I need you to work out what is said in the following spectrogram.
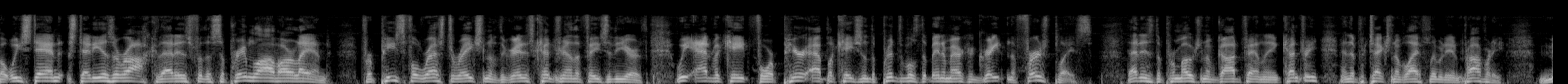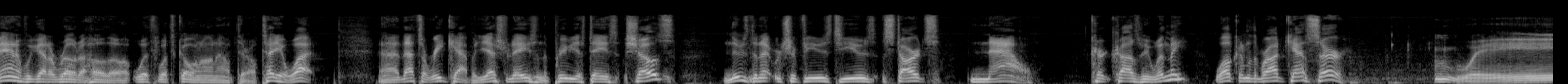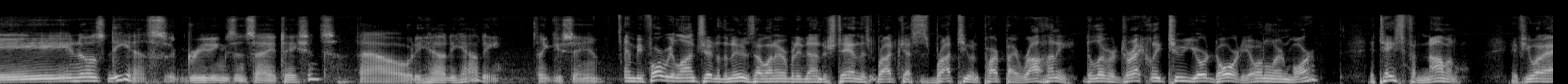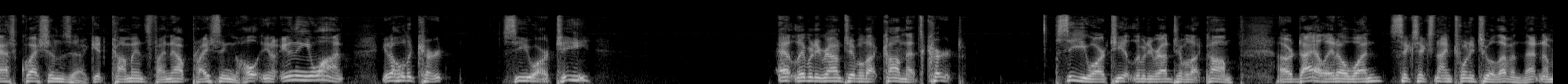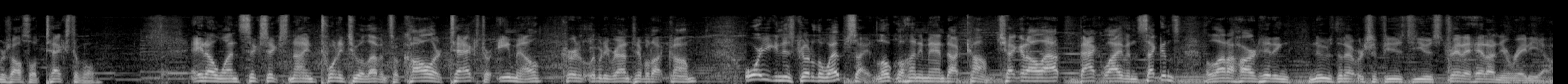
But we stand steady as a rock. That is for the supreme law of our land, for peaceful restoration of the greatest country on the face of the earth. We advocate for pure application of the principles that made America great in the first place. That is the promotion of God, family, and country, and the protection of life, liberty, and property. Man, have we got a row to hoe, though, with what's going on out there. I'll tell you what. Uh, that's a recap of yesterday's and the previous day's shows. News the networks refuse to use starts now. Kurt Crosby with me. Welcome to the broadcast, sir. Buenos dias. Greetings and salutations. Howdy, howdy, howdy. Thank you, Sam. And before we launch into the news, I want everybody to understand this broadcast is brought to you in part by Raw Honey, delivered directly to your door. Do you want to learn more? It tastes phenomenal. If you want to ask questions, uh, get comments, find out pricing, the whole, you know, anything you want, get a hold of Kurt, C U R T, at libertyroundtable.com. That's Kurt, C-U-R-T at libertyroundtable.com. Or dial 801-669-2211. That number is also textable. 801-669-2211. So call or text or email Kurt at libertyroundtable.com. Or you can just go to the website, localhoneyman.com. Check it all out. Back live in seconds. A lot of hard-hitting news the networks refuse to use straight ahead on your radio.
